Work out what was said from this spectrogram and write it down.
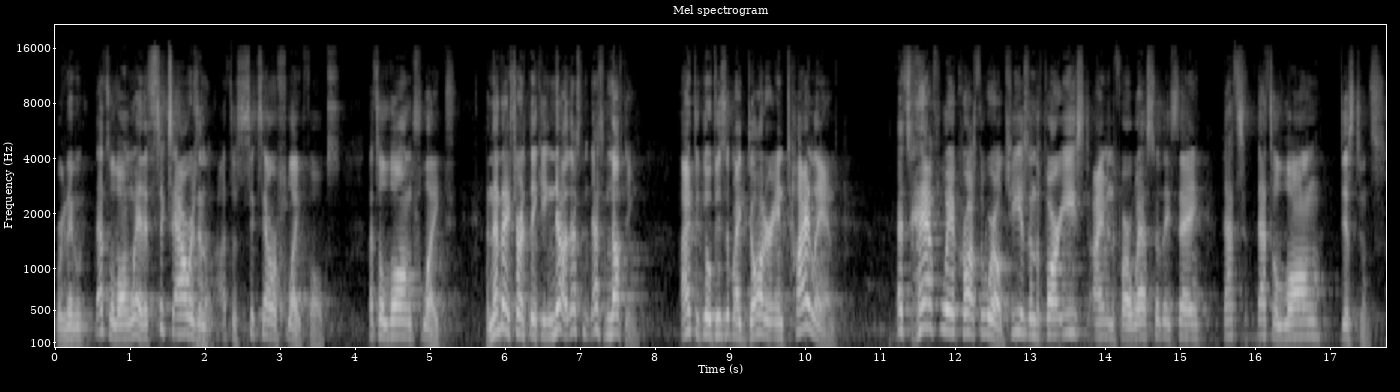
We're going to go, that's a long way. That's six hours, and that's a six hour flight, folks. That's a long flight. And then I started thinking, no, that's, that's nothing. I have to go visit my daughter in Thailand. That's halfway across the world. She is in the far east, I am in the far west, so they say. That's, that's a long distance.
